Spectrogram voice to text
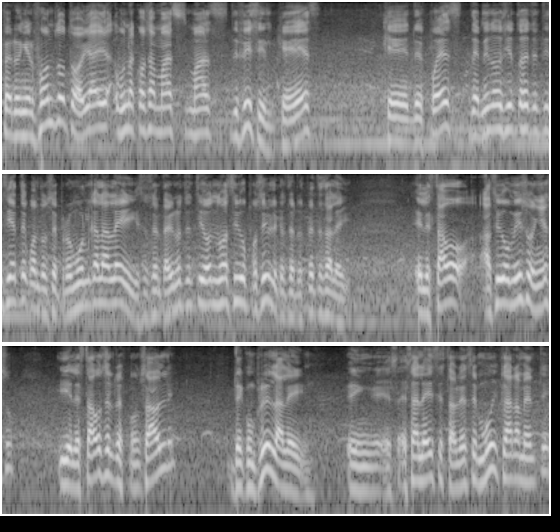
Pero en el fondo todavía hay una cosa más, más difícil, que es que después de 1977, cuando se promulga la ley 6182, no ha sido posible que se respete esa ley el Estado ha sido omiso en eso y el Estado es el responsable de cumplir la ley. En esa ley se establece muy claramente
